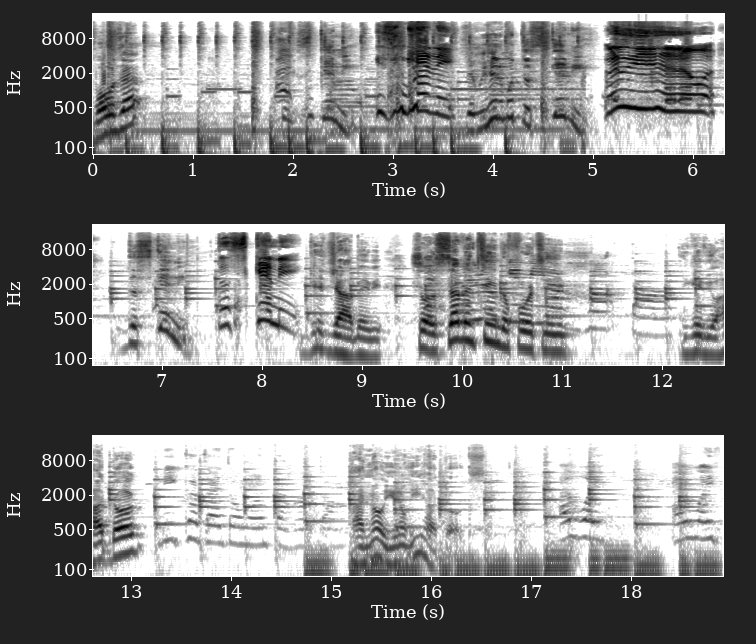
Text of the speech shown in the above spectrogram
What was that? Skinny. Skinny. Did we hit him with the skinny? The The skinny. The skinny. Good job, baby. So 17 to 14. He gave you a hot dog. Because I don't want the hot dog. I know you don't eat hot dogs. I like, I like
